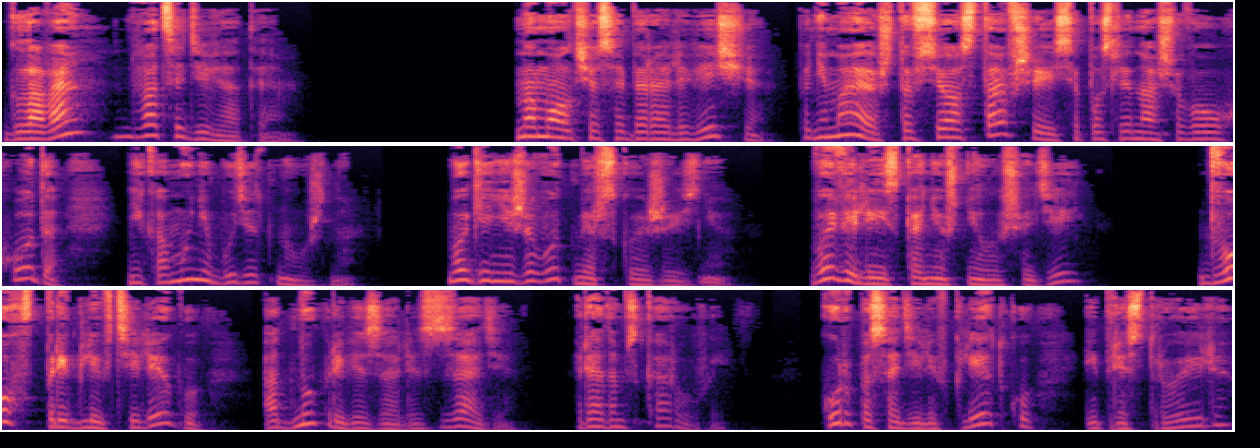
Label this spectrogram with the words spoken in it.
Глава 29. Мы молча собирали вещи, понимая, что все оставшееся после нашего ухода никому не будет нужно. Боги не живут мирской жизнью. Вывели из конюшни лошадей. Двух впрягли в телегу, одну привязали сзади, рядом с коровой. Кур посадили в клетку и пристроили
